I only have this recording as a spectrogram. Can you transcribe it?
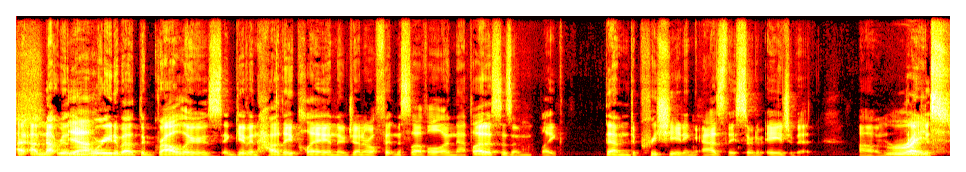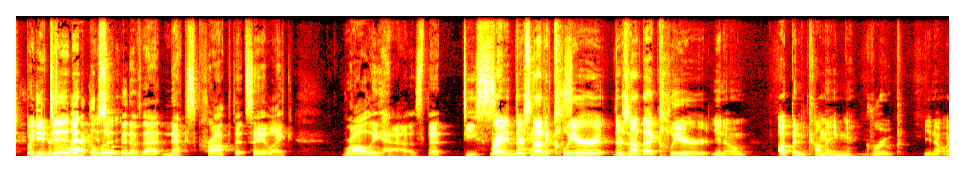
I, I'm not really Yeah. worried about the growlers given how they play and their general fitness level and athleticism, like them depreciating as they sort of age a bit. Um, Right. just- but you did lack a little bit of that next crop that say like Raleigh has that DC right there's not a clear there's not that clear you know up and coming group you know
